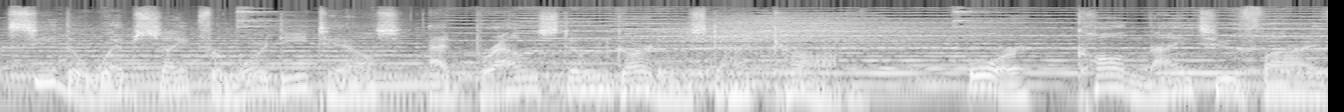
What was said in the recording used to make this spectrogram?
See the website for more details at brownstonegardens.com or call 925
